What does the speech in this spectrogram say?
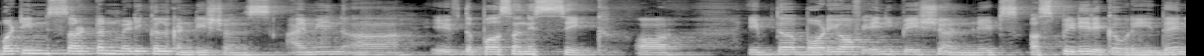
But in certain medical conditions i mean uh, if the person is sick or if the body of any patient needs a speedy recovery then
